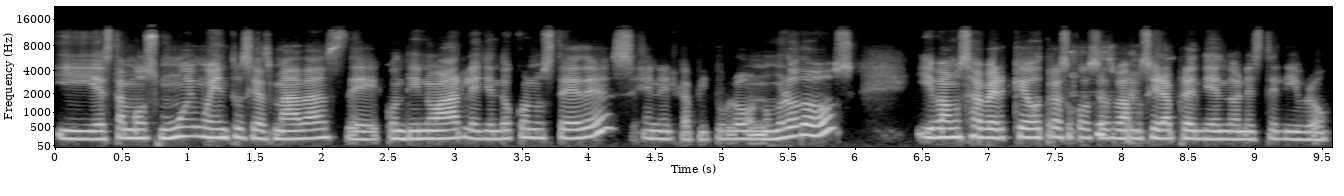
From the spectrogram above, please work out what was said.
y estamos muy, muy entusiasmadas de continuar leyendo con ustedes en el capítulo número 2 y vamos a ver qué otras cosas vamos a ir aprendiendo en este libro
